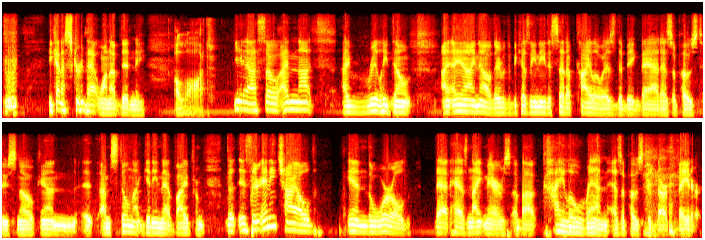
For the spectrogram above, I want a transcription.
he kind of screwed that one up, didn't he? A lot. Yeah. So I'm not. I really don't. I I, I know they're because they need to set up Kylo as the big bad as opposed to Snoke, and it, I'm still not getting that vibe from. The, is there any child in the world that has nightmares about Kylo Ren as opposed to Darth Vader?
